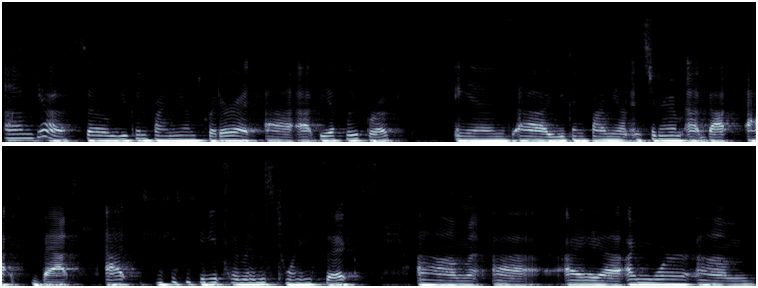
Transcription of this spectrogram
Um, yeah, so you can find me on Twitter at uh, at bfloopbrook, and uh, you can find me on Instagram at bat at bat at btimmons26. Um, uh, I uh, I'm more um,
